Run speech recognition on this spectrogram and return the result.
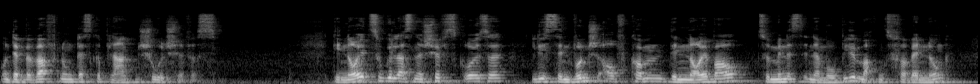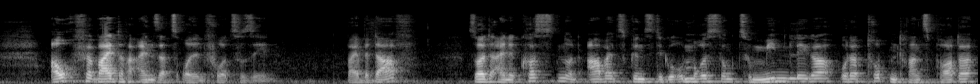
und der Bewaffnung des geplanten Schulschiffes. Die neu zugelassene Schiffsgröße ließ den Wunsch aufkommen, den Neubau, zumindest in der Mobilmachungsverwendung, auch für weitere Einsatzrollen vorzusehen. Bei Bedarf sollte eine kosten- und arbeitsgünstige Umrüstung zum Minenleger oder Truppentransporter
